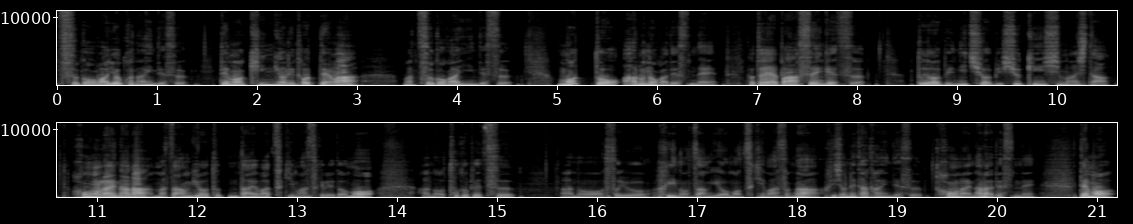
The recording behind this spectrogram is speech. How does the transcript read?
都合は良くないんです。でも企業にとっては、まあ、都合がいいんです。もっとあるのがですね、例えば先月、土曜日、日曜日出勤しました。本来なら、まあ、残業代はつきますけれども、あの、特別、あの、そういう日の残業もつきますが、非常に高いんです。本来ならですね。でも、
